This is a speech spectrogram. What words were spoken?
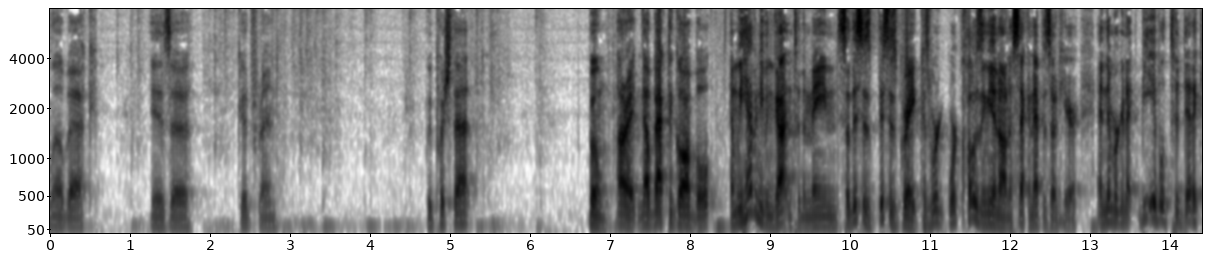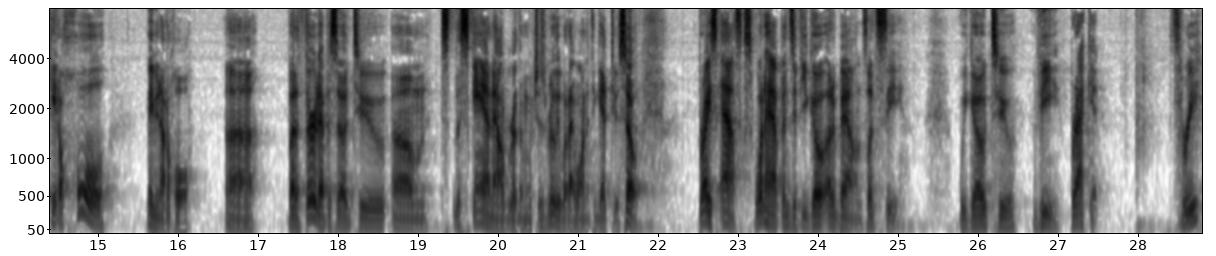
Lelbach is a good friend. We push that. Boom. All right, now back to Godbolt, and we haven't even gotten to the main. So this is this is great because we're we're closing in on a second episode here, and then we're gonna be able to dedicate a whole, maybe not a whole, uh, but a third episode to um, the scan algorithm, which is really what I wanted to get to. So Bryce asks, what happens if you go out of bounds? Let's see. We go to v bracket three,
